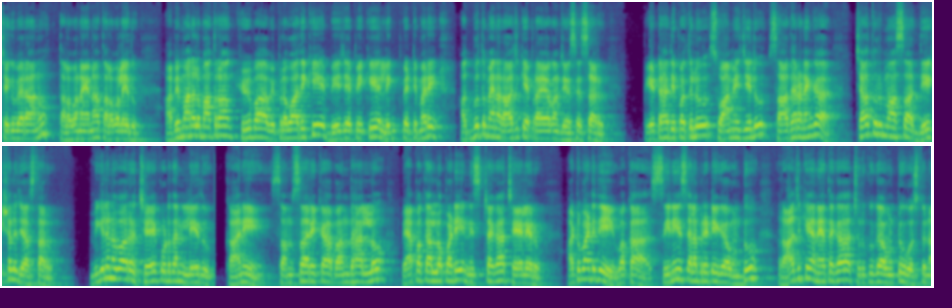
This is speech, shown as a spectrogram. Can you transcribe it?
చెగువెరాను తలవనైనా తలవలేదు. అభిమానులు మాత్రం క్యూబా విప్లవాదికి బీజేపీకి లింక్ పెట్టి మరీ అద్భుతమైన రాజకీయ ప్రయోగం చేసేశారు. పీఠాధిపతులు స్వామీజీలు సాధారణంగా చాతుర్మాస దీక్షలు చేస్తారు. మిగిలిన వారు చేయకూడదని లేదు కానీ సంసారిక బంధాల్లో వ్యాపకాల్లో పడి నిష్ఠగా చేయలేరు. అటువంటిది ఒక సినీ సెలబ్రిటీగా ఉంటూ రాజకీయ నేతగా చురుకుగా ఉంటూ వస్తున్న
